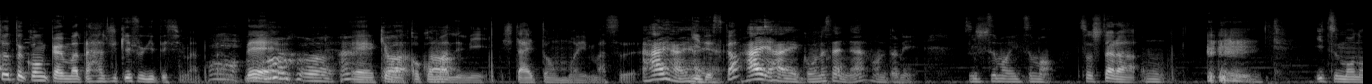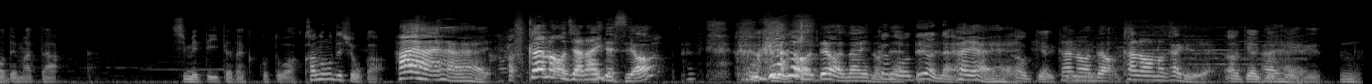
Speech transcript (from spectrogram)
ちょっと今回また弾けすぎてしまったので、えー今日はここまでにしたいと思います。はいはいはい。いいですか？はいはいごめんなさいね本当に。いつもいつも。そしたらうん。いつものでまた締めていただくことは可能でしょうか？はいはいはいはい。不可能じゃないですよ。不可能ではないので。可能ではない。はいはいはい。オッケーオッケー。可能で可能の限りで。オッケーオッケーオッケー、はいはい。うん。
